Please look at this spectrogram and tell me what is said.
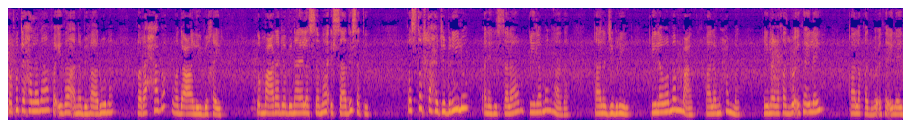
ففتح لنا فإذا أنا بهارون فرحب ودعا لي بخير ثم عرج بنا الى السماء السادسة. فاستفتح جبريل عليه السلام. قيل من هذا؟ قال جبريل قيل ومن معك قال محمد. قيل وقد بعث إليه قال قد بعث إليه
